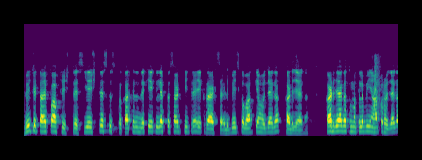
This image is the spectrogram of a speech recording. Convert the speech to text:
विच टाइप ऑफ़ स्ट्रेस ये स्ट्रेस किस प्रकार के? तो देखिए, एक लेफ़्ट साइड खींच रहा है, एक राइट साइड बीच का भाग क्या हो जाएगा? कट जाएगा। कट जाएगा तो मतलब यहाँ पर हो जाएगा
